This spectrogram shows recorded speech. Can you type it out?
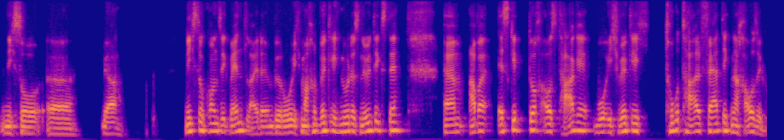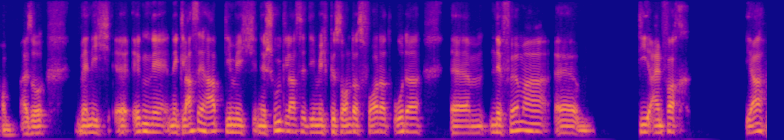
nicht so, äh, ja, nicht so konsequent leider im Büro. Ich mache wirklich nur das Nötigste. Ähm, aber es gibt durchaus Tage, wo ich wirklich total fertig nach Hause komme. Also wenn ich äh, irgendeine eine Klasse habe, die mich, eine Schulklasse, die mich besonders fordert oder ähm, eine Firma, äh, die einfach, ja,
